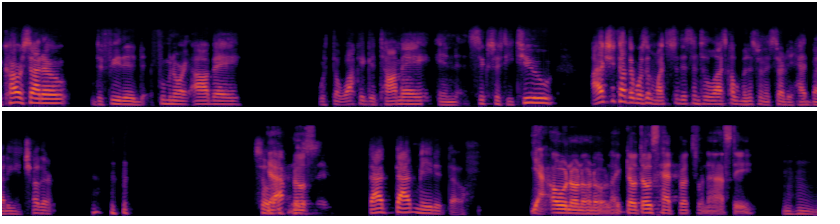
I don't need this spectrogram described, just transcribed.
Hikaru Sato defeated Fuminori Abe with the Wakigatame in 652. I actually thought there wasn't much to this until the last couple minutes when they started headbutting each other. So yeah, that no, that that made it though. yeah. Oh no, no, no. Like th- those headbutts were nasty. hmm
